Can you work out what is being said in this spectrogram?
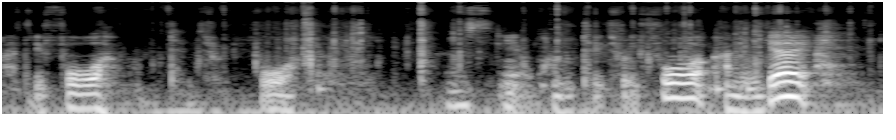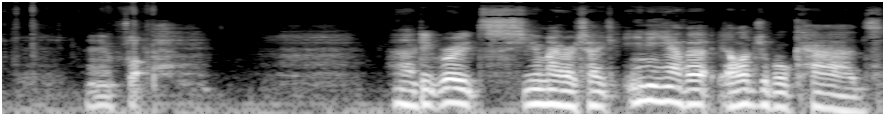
I have to do four, four. Yeah, one, two, three, four. Under we go. And flop. Uh, deep roots. You may rotate any other eligible cards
